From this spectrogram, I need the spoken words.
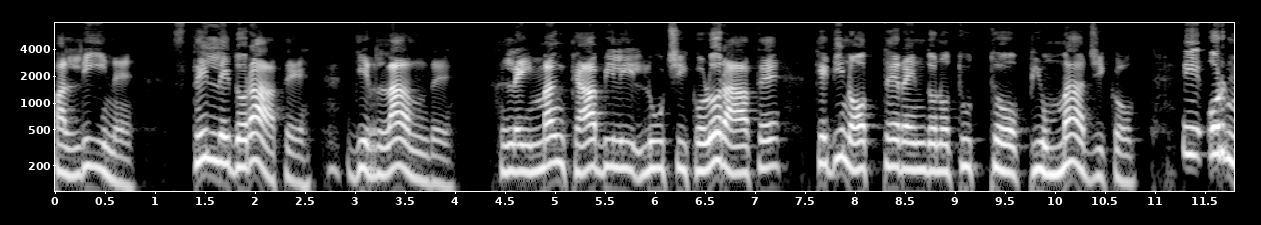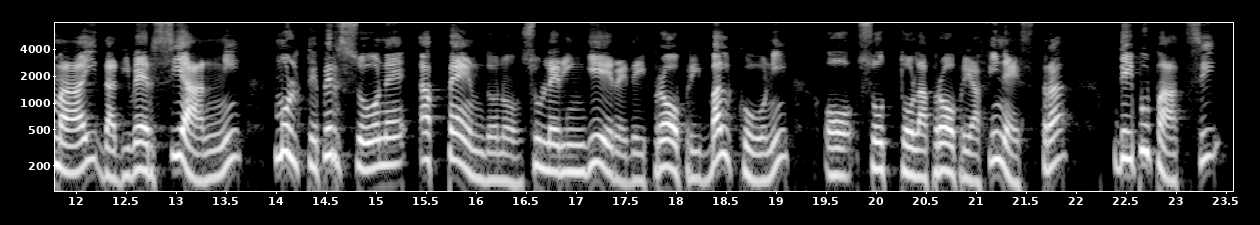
palline, stelle dorate, ghirlande, le immancabili luci colorate che di notte rendono tutto più magico. E ormai da diversi anni molte persone appendono sulle ringhiere dei propri balconi o sotto la propria finestra dei pupazzi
